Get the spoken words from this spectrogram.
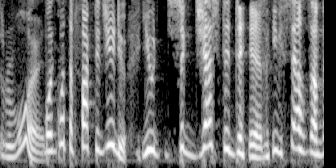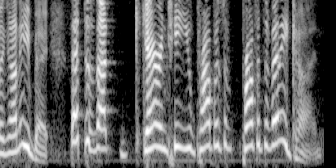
Rewards. Like, what the fuck did you do? You suggested to him he sell something on eBay. That does not guarantee you profits of profits of any kind.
